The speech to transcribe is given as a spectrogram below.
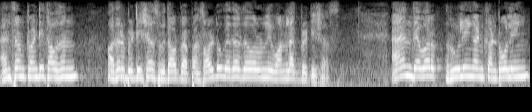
and some 20,000 other Britishers without weapons. Altogether, there were only 1 lakh Britishers. And they were ruling and controlling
